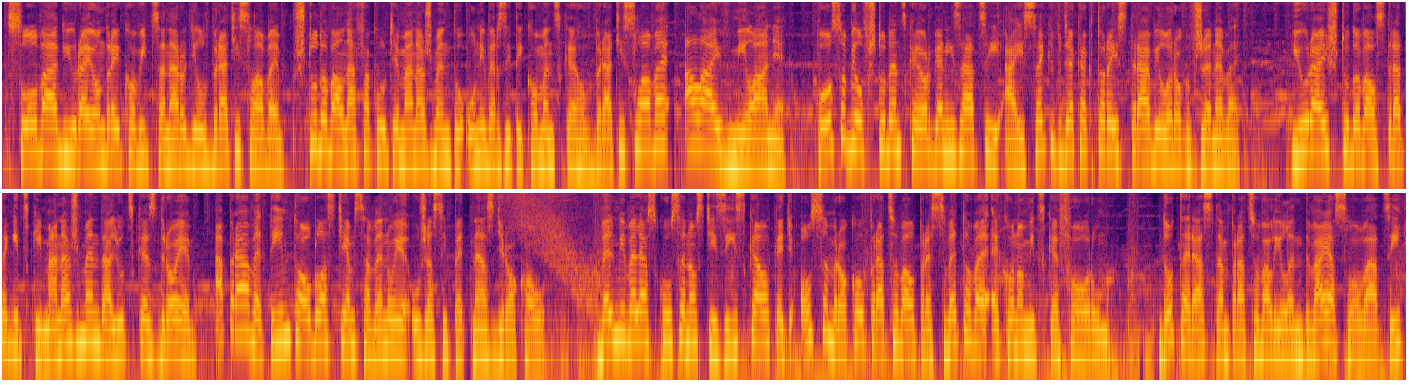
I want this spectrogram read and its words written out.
Slovák Juraj Ondrejkovič sa narodil v Bratislave. Študoval na fakulte manažmentu Univerzity Komenského v Bratislave, ale aj v Miláne. Pôsobil v študentskej organizácii ISEC, vďaka ktorej strávil rok v Ženeve. Juraj študoval strategický manažment a ľudské zdroje a práve týmto oblastiam sa venuje už asi 15 rokov. Veľmi veľa skúseností získal, keď 8 rokov pracoval pre Svetové ekonomické fórum. Doteraz tam pracovali len dvaja Slováci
